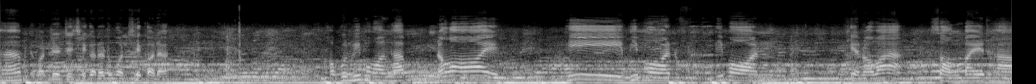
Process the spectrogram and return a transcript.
ครับ เดี๋ยวก่อนเดี๋ยวจะเช็คก่อนนะทุกคนเช็คก่อนนะ คุณพี่พรครับ น้องออย พี่พี่พรพี่พร เขียนมาว่าสองใบเทา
